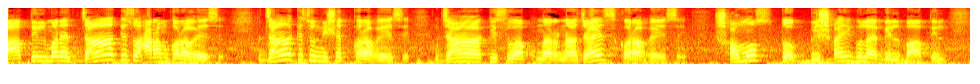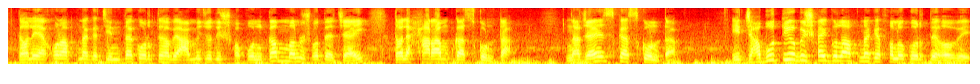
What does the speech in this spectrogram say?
বাতিল মানে যা কিছু হারাম করা হয়েছে, যা কিছু নিষেধ করা হয়েছে, যা কিছু আপনার নাজায়েজ করা হয়েছে, সমস্ত বিষয়গুলা বিল বাতিল। তাহলে এখন আপনাকে চিন্তা করতে হবে, আমি যদি সফলকাম মানুষ হতে চাই, তাহলে হারাম কাজ কোনটা? নাজায়েজ কাজ কোনটা? এই যাবতীয় বিষয়গুলো আপনাকে ফলো করতে হবে।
